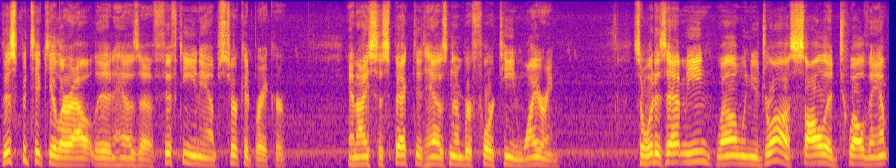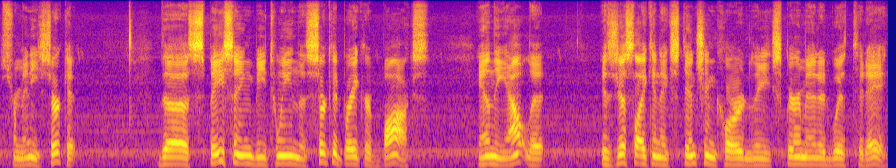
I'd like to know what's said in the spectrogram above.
This particular outlet has a 15 amp circuit breaker and I suspect it has number 14 wiring. So what does that mean? Well, when you draw a solid 12 amps from any circuit, the spacing between the circuit breaker box and the outlet is just like an extension cord we experimented with today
